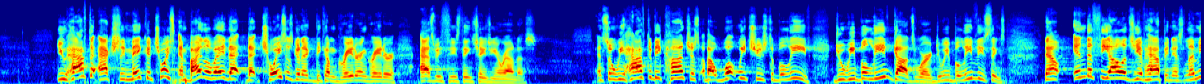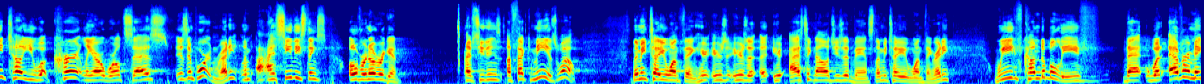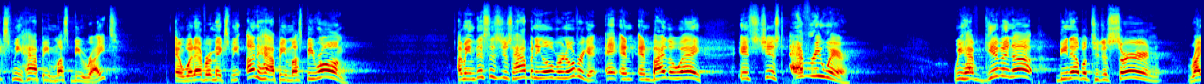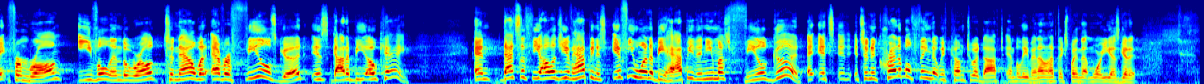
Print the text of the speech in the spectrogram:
You have to actually make a choice. And by the way, that, that choice is going to become greater and greater as we see things changing around us. And so we have to be conscious about what we choose to believe. Do we believe God's word? Do we believe these things? Now, in the theology of happiness, let me tell you what currently our world says is important. Ready? I see these things over and over again. I've seen things affect me as well. Let me tell you one thing. Here, here's, here's a, uh, here, as technology is advanced, let me tell you one thing. Ready? We've come to believe that whatever makes me happy must be right, and whatever makes me unhappy must be wrong. I mean, this is just happening over and over again. And, and, and by the way, it's just everywhere. We have given up being able to discern right from wrong, evil in the world, to now whatever feels good is got to be okay. And that's the theology of happiness. If you want to be happy, then you must feel good. It's, it's an incredible thing that we've come to adopt and believe in. I don't have to explain that more. You guys get it.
